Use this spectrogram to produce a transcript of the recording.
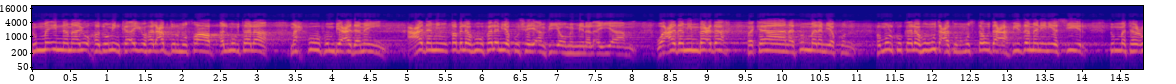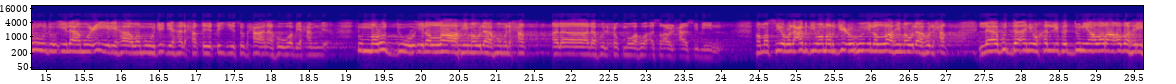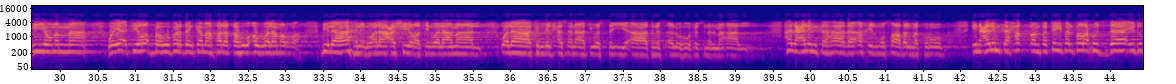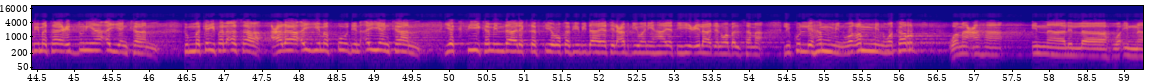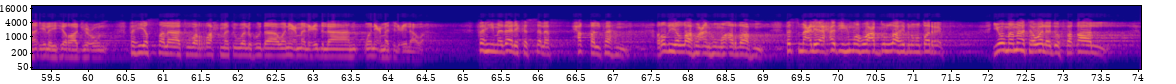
ثم إن ما يؤخذ منك أيها العبد المصاب المبتلى محفوف بعدمين عدم قبله فلم يك شيئا في يوم من الأيام وعدم بعده فكان ثم لم يكن فملكك له متعة مستودعة في زمن يسير ثم تعود إلى معيرها وموجدها الحقيقي سبحانه وبحمده ثم ردوا إلى الله مولاهم الحق ألا له الحكم وهو أسرع الحاسبين. فمصير العبد ومرجعه إلى الله مولاه الحق. لا بد أن يخلف الدنيا وراء ظهره يوما ما ويأتي ربه فردا كما خلقه أول مرة بلا أهل ولا عشيرة ولا مال ولكن بالحسنات والسيئات نسأله حسن المآل. هل علمت هذا أخي المصاب المكروب؟ إن علمت حقا فكيف الفرح الزائد بمتاع الدنيا ايا كان؟ ثم كيف الأسى على أي مفقود ايا كان؟ يكفيك من ذلك تفكيرك في بداية العبد ونهايته علاجا وبلسما لكل هم وغم وكرب ومعها إنا لله وإنا إليه راجعون. فهي الصلاة والرحمة والهدى ونعم العدلان ونعمة العلاوة. فهم ذلك السلف حق الفهم. رضي الله عنهم وأرضاهم. فاسمع لأحدهم وهو عبد الله بن مطرف. يوم مات ولده فقال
